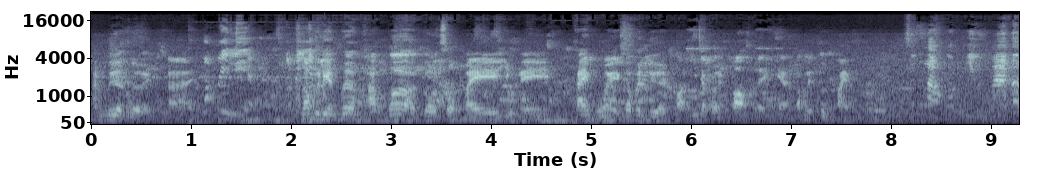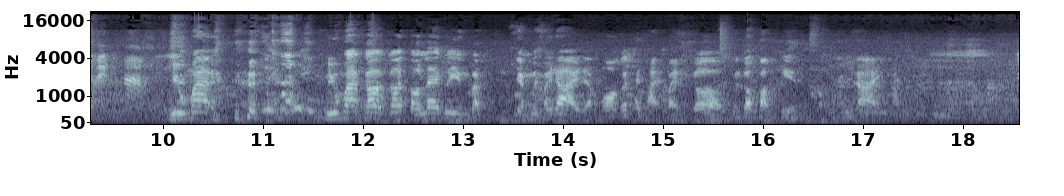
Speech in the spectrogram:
ทั้งเรื่องเลยใช่ต้องไปเรียนต้องไปเรียนเพิ่มครับ ก็โดนส่งไปอยู่ในค่ายมวยก็เป็นเดือนก่อนที่จะเปิดกล้องอะไรอย่างเงี้ยต้องไปฝึกใหม่หมดเลยซึ่งเราก็พิวมากใช่ไหมพี่หมากพิวมากพิวมากก็ก็ตอนแรกก็ยังแบบ ยังไม่ค่อยได้ แต่พอก็ถ่ายถ่ายๆไปมันก็มันก็ปรับเปลี่ยนได้ครับ ใน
